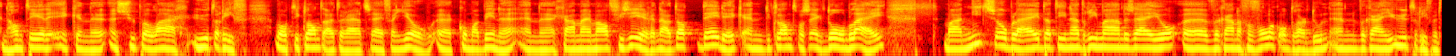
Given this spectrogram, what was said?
en hanteerde ik een, een super laag uurtarief. Waarop die klant uiteraard zei van, yo, kom maar binnen en ga mij maar adviseren. Nou, dat deed ik en die klant was echt dolblij. Maar niet zo blij dat hij na drie maanden zei: joh, we gaan een vervolgopdracht doen en we gaan je uurtarief met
